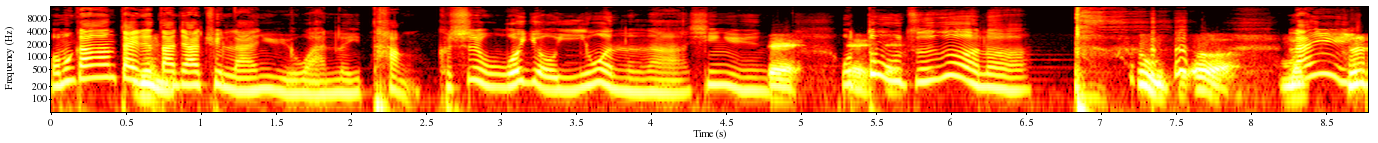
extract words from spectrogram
我们刚刚带着大家去蓝屿玩了一趟，嗯、可是我有疑问了啦，心云，对，我肚子饿了，肚子饿，蓝屿吃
